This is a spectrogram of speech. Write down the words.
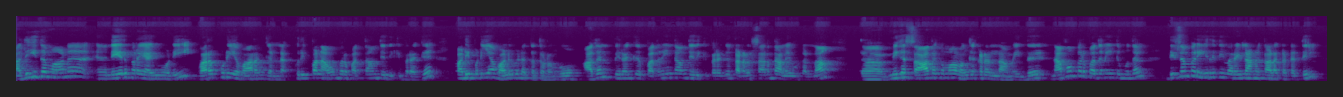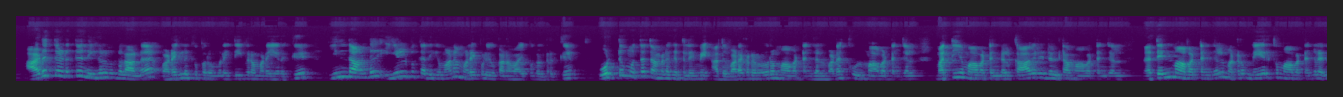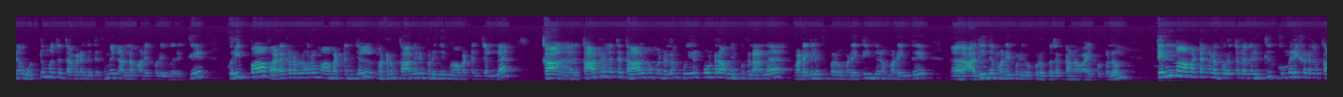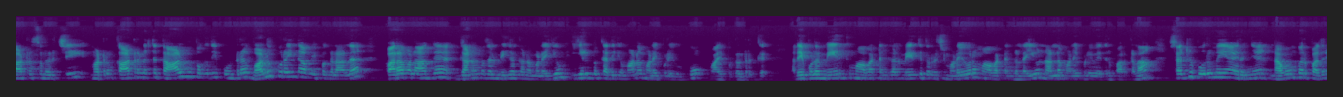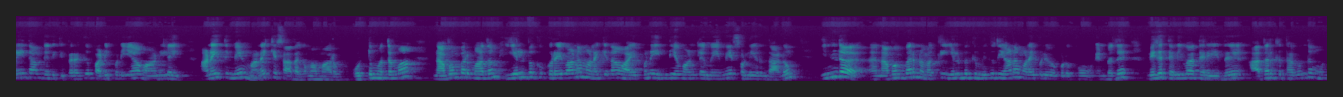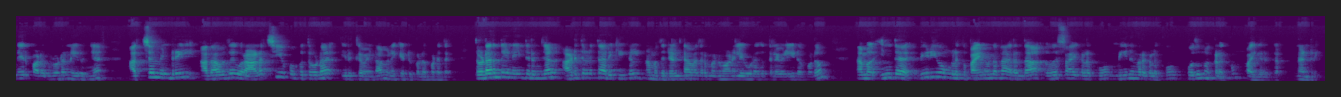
அதீதமான நேர்மறை ஐஓடி வரக்கூடிய வாரங்கள்ல குறிப்பா நவம்பர் பத்தாம் தேதிக்கு பிறகு படிப்படியா வலுவிழக்க தொடங்கும். அதன் பிறகு பதினைந்தாம் தேதிக்கு பிறகு கடல் சார்ந்த அலைவுகள்லாம் மிக சாதகமா வங்கக்கடலில் அமைந்து நவம்பர் பதினைந்து முதல் டிசம்பர் இறுதி வரையிலான காலகட்டத்தில் அடுத்தடுத்த நிகழ்வுகளால வடகிழக்கு பருவமழை தீவிரமடைய இருக்கு இந்த ஆண்டு இயல்புக்கு அதிகமான மழைப்பொழிவுக்கான வாய்ப்புகள் இருக்கு. ஒட்டுமொத்த தமிழகத்திலையுமே அது வடகடலோர மாவட்டங்கள் வடக்கு உள் மாவட்டங்கள் மத்திய மாவட்டங்கள் காவிரி டெல்டா மாவட்டங்கள் தென் மாவட்டங்கள் மற்றும் மேற்கு மாவட்டங்கள் என ஒட்டுமொத்த தமிழகத்திற்குமே நல்ல மழைப்பொழிவு இருக்கு. குறிப்பா வடகடலோர மாவட்டங்கள் மற்றும் காவிரி படுகை மாவட்டங்கள்ல கா காற்றழுத்த தாழ்வு மண்டலம் புயல் போன்ற அமைப்புகளால வடகிழக்கு பருவமழை தீவிரம் அடைந்து அதீத மழைப்பொழிவு கொடுப்பதற்கான வாய்ப்புகளும் தென் மாவட்டங்களை பொறுத்தளவிற்கு குமரிக்கடல் காற்று சுழற்சி மற்றும் காற்றழுத்த தாழ்வு பகுதி போன்ற வலு குறைந்த அமைப்புகளால பரவலாக கனமுதல் மிக கனமழையும் இயல்புக்கு அதிகமான மழைப்பொழிவுக்கும் வாய்ப்புகள் இருக்கு. அதே போல மேற்கு மாவட்டங்கள் மேற்கு தொடர்ச்சி மலையோர மாவட்டங்கள்லையும் நல்ல மழைப்பொழிவு எதிர்பார்க்கலாம். சற்று பொறுமையா இருங்க. நவம்பர் பதினைந்தாம் தேதிக்கு பிறகு படிப்படியா வானிலை அனைத்துமே மழைக்கு சாதகமா மாறும். ஒட்டுமொத்தமா நவம்பர் மாதம் இயல்புக்கு குறைவான மழைக்கு தான் வாய்ப்புன்னு இந்திய வானிலை மையமே சொல்லியிருந்தாலும் இந்த நவம்பர் நமக்கு இயல்புக்கு மிகுதியான மழைப்பொழிவு கொடுக்கும் என்பது மிக தெளிவா தெரியுது. அதற்கு தகுந்த முன்னேற்பாடுகளுடன் இருங்க. அச்சமின்றி அதாவது ஒரு அலட்சிய போக்கத்தோட இருக்க வேண்டாம் என கேட்டுக்கொள்ளப்படுது தொடர்ந்து இணைந்திருங்கள். அடுத்தடுத்த அறிக்கைகள் நமது டெல்டா வதர்மன் வானிலை ஊடகத்தில் வெளியிடப்படும். நம்ம இந்த வீடியோ உங்களுக்கு பயனுள்ளதா இருந்தா விவசாயிகளுக்கும் மீனவர்களுக்கும் பொதுமக்களுக்கும் பகிருங்கள். நன்றி.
